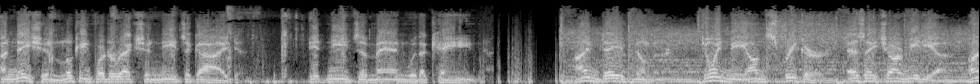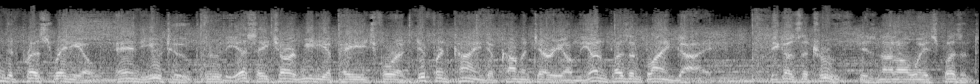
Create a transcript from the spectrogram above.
A nation looking for direction needs a guide. It needs a man with a cane. I'm Dave Milner. Join me on Spreaker, SHR Media, Pundit Press Radio, and YouTube through the SHR Media page for a different kind of commentary on the unpleasant blind guy. Because the truth is not always pleasant.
